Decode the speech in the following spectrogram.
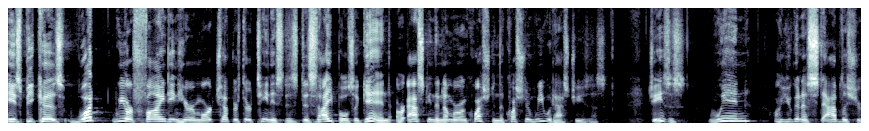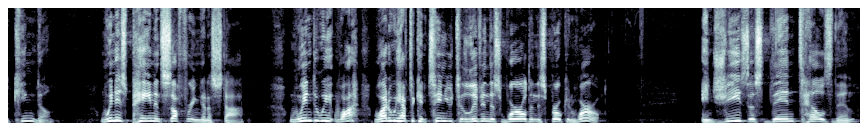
is because what we are finding here in Mark chapter 13 is his disciples, again, are asking the number one question, the question we would ask Jesus Jesus, when are you going to establish your kingdom? When is pain and suffering going to stop? When do we, why, why do we have to continue to live in this world, in this broken world? And Jesus then tells them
